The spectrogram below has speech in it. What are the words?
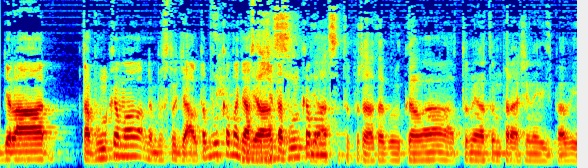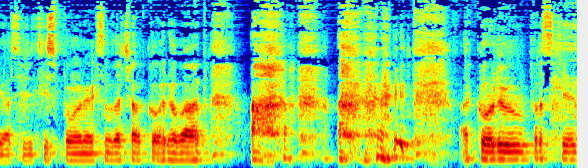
dělá tabulkama, nebo jsi to dělal tabulkama, dělal jsi to tabulkama? Já se to pořád tabulkama a to mě na tom právě nejvíc baví. Já si vždycky vzpomenu, jak jsem začal kódovat a, a, a kódu prostě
